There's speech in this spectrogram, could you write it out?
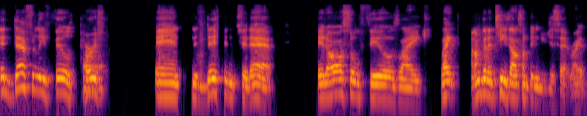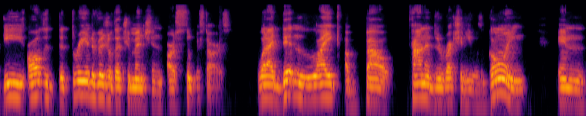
it definitely feels personal. And in addition to that, it also feels like like I'm gonna tease out something you just said, right? These all the, the three individuals that you mentioned are superstars. What I didn't like about kind of direction he was going, and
